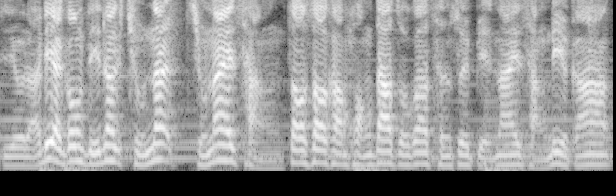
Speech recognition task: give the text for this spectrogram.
对啦，你若讲伫那像那像那一场赵少康、黄大洲跟陈水扁那一场，你有刚刚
